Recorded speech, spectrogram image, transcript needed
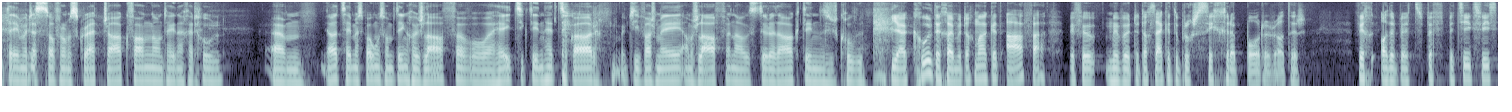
und dann haben wir das so from scratch angefangen und haben nachher, Cool. ähm, ja, jetzt haben wir ein Baumhaus, wo wir drin schlafen können, wo eine Heizung drin hat sogar. wir sind fast mehr am Schlafen als durch den Tag drin, das ist cool. Ja, cool, dann können wir doch mal gleich anfangen. Wie viel, wir würden doch sagen, du brauchst sicher einen Bohrer, oder? Oder be be beziehungsweise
